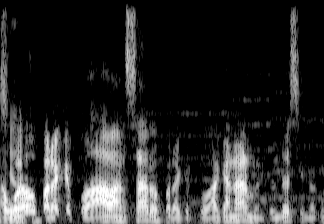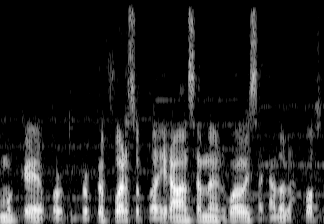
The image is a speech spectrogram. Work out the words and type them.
a huevo para que puedas avanzar o para que puedas ganar, ¿me entiendes? Sino como que por tu propio esfuerzo puedes ir avanzando en el juego y sacando las cosas.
